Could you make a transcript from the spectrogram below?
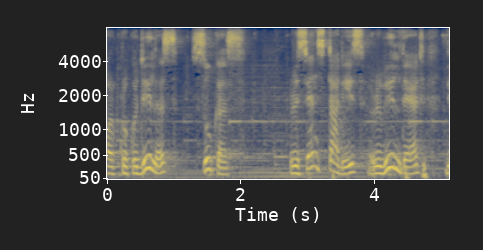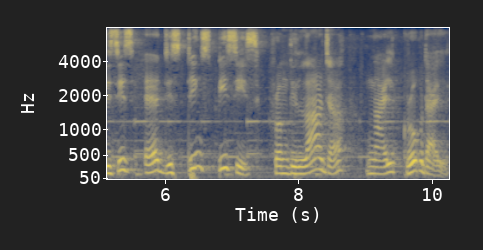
or Crocodylus suchus. Recent studies reveal that this is a distinct species from the larger Nile crocodile.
